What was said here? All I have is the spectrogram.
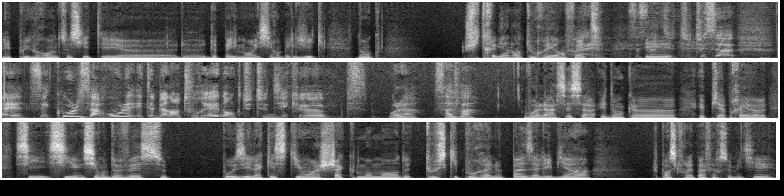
les plus grandes sociétés de, paiement ici en Belgique. Donc, je suis très bien entouré en fait. c'est ça. Et... Tu, tu, c'est cool, ça roule et tu es bien entouré, donc tu te dis que voilà, ça va. Voilà, c'est ça. Et donc, et puis après, si, si, si, on devait se poser la question à chaque moment de tout ce qui pourrait ne pas aller bien, je pense qu'il ne faudrait pas faire ce métier.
